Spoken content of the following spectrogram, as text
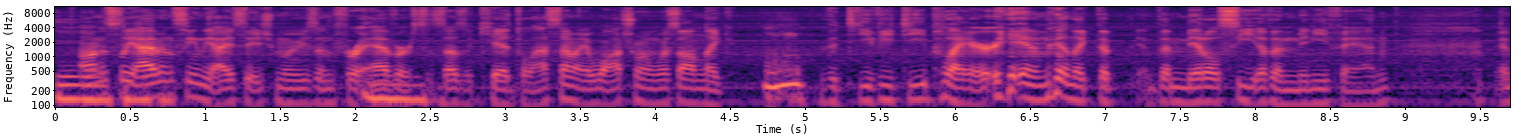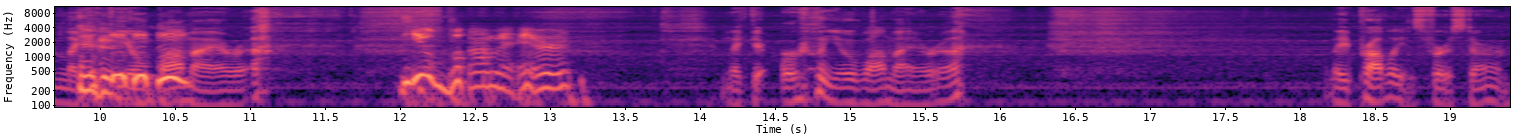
Yeah. Honestly, I haven't seen the Ice Age movies in forever Mm. since I was a kid. The last time I watched one was on like Mhm. the DVD player in, in like the the middle seat of a minivan in like the Obama era, The Obama era. like the early Obama era. Like probably his first term.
